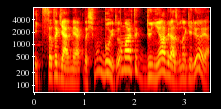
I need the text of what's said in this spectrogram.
iktisata gelme yaklaşımım buydu ama artık dünya biraz buna geliyor ya.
